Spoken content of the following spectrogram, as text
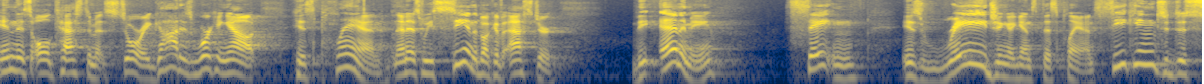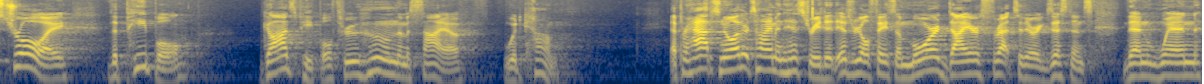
in this Old Testament story. God is working out his plan. And as we see in the book of Esther, the enemy, Satan, is raging against this plan, seeking to destroy the people, God's people, through whom the Messiah would come. At perhaps no other time in history did Israel face a more dire threat to their existence than when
